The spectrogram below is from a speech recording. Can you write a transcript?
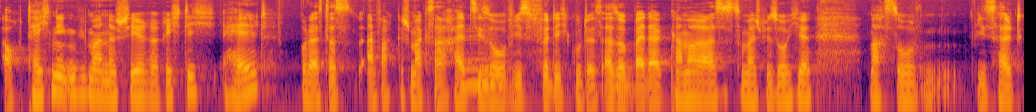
auch Techniken, wie man eine Schere richtig hält? Oder ist das einfach Geschmackssache? Halt mhm. sie so, mhm. wie es für dich gut ist. Also bei der Kamera ist es zum Beispiel so hier, mach so, wie es halt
